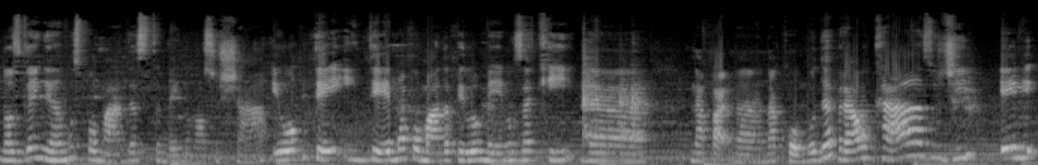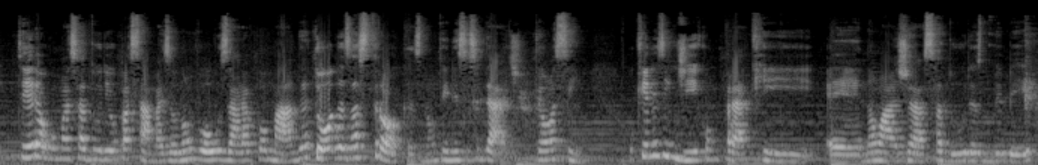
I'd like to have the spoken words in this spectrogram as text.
nós ganhamos pomadas também no nosso chá. Eu optei em ter uma pomada pelo menos aqui na na, na, na cômoda para o caso de ele ter alguma assadura e eu passar, mas eu não vou usar a pomada todas as trocas, não tem necessidade. Então, assim, O que eles indicam para que é, não haja assaduras no bebê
